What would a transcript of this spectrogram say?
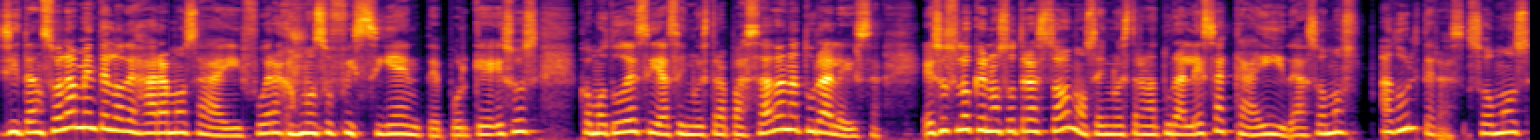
Y si tan solamente lo dejáramos ahí, fuera como suficiente, porque eso es, como tú decías, en nuestra pasada naturaleza, eso es lo que nosotras somos, en nuestra naturaleza caída, somos adúlteras, somos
